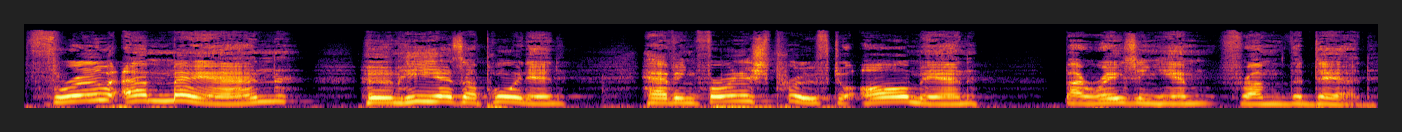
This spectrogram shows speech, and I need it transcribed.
through a man whom he has appointed, having furnished proof to all men by raising him from the dead.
